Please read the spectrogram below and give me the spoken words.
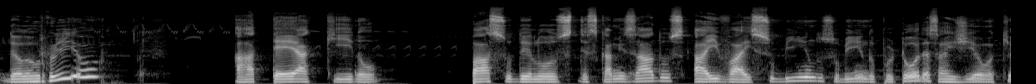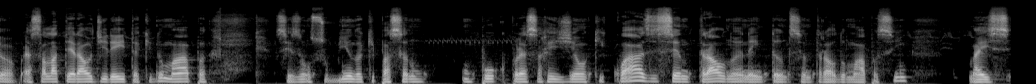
del Rio, até aqui no Passo de los Descamisados, aí vai subindo, subindo por toda essa região aqui, ó, essa lateral direita aqui do mapa, vocês vão subindo aqui, passando um, um pouco por essa região aqui, quase central, não é nem tanto central do mapa assim, mas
